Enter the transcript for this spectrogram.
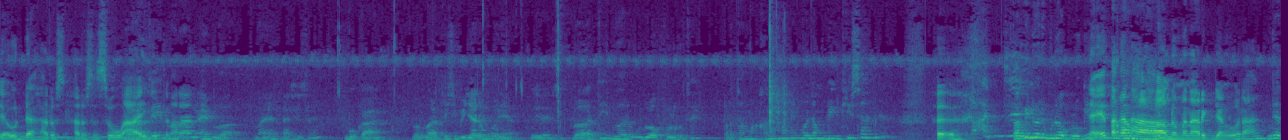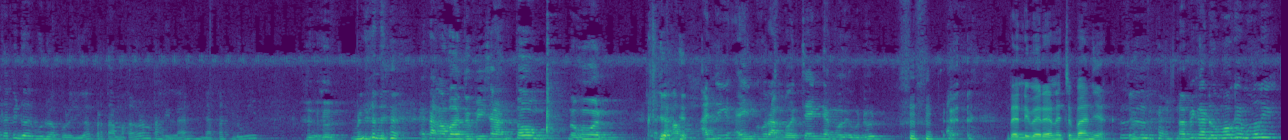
ya udah harus harus sesuai Berarti gitu marane dua. Mayat kasih sih. Bukan. Berarti si bijaru punya. Iya. Berarti 2020 teh pertama kali mana yang menang bingkisan kan? Tapi 2020 ya itu kan hal-hal nu menarik yang orang Enggak, tapi 2020 juga pertama kali orang tahlilan dapat duit. Eta kabantu pisan tung nuhun. anjing aing kurang goceng yang meuli udun dan diberiannya cebannya tapi kadung oge meuli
